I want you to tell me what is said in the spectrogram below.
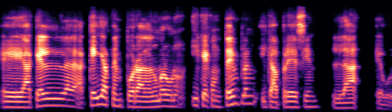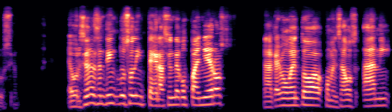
eh, aquel, aquella temporada número uno y que contemplen y que aprecien la evolución. Evolución en el sentido incluso de integración de compañeros. En aquel momento comenzamos Ani,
